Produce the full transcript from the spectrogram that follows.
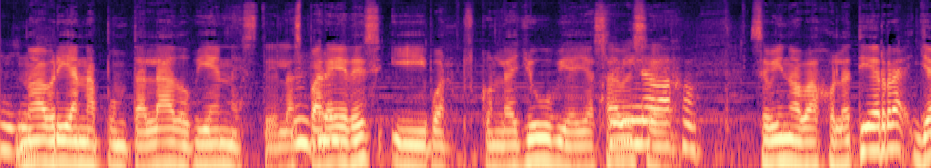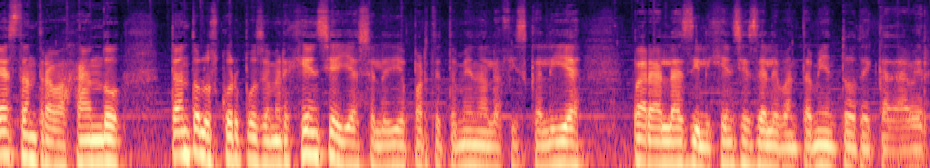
no habrían apuntalado bien este, las paredes y bueno, pues con la lluvia, ya sabes, se vino abajo la tierra, ya están trabajando tanto los cuerpos de emergencia, ya se le dio parte también a la Fiscalía para las diligencias de levantamiento de cadáver.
